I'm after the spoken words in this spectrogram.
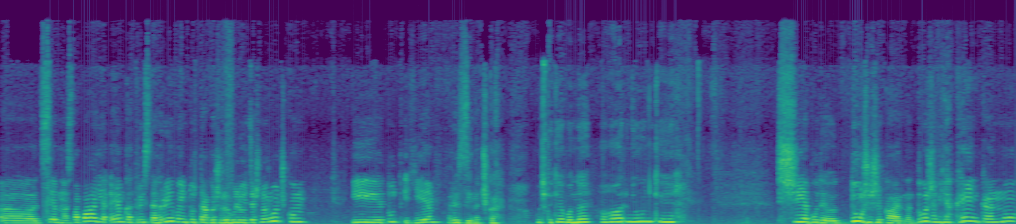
Е, Це в нас папая, МК 300 гривень. Тут також регулюється шнурочком. І тут є резиночка. Ось таке вони гарнюнькі. Ще буде дуже шикарна, дуже м'якенька. Ну,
